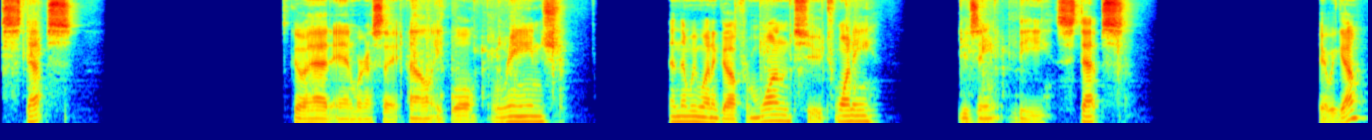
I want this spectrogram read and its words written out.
steps. Let's go ahead and we're going to say L equal range. And then we want to go from 1 to 20 using the steps there we go.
